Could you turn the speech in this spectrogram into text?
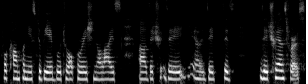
for companies to be able to operationalize uh, the, the, the, the, the transfers.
